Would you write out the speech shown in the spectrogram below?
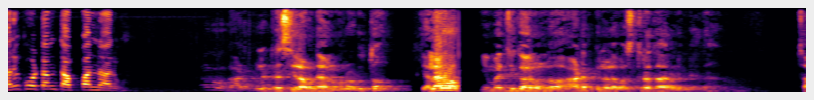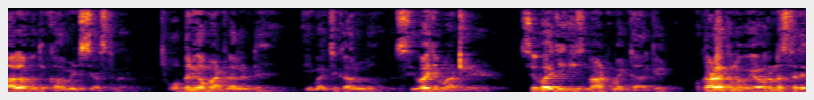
అనుకోవటం తప్పన్నారు. ఒక ఆడపిల్ల డ్రెస్ ఇలా ఉండాలని మనం అడుగుతాం. ఎలాగో ఈ మధ్యకాలంలో ఆడపిల్లల వస్త్రధారణ మీద చాలా మంది కామెంట్స్ చేస్తున్నారు. ఓపెన్గా మాట్లాడాలంటే ఈ మధ్యకాలంలో శివాజీ మాట్లాడాడు. Shivaji is not my target ఒకవేళ అతను ఎవరన్నా సరే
